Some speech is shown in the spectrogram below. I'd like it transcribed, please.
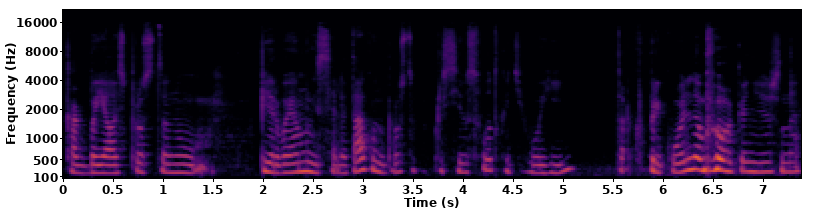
как боялась просто, ну, первая мысль, а так он просто попросил сфоткать его, и так прикольно было, конечно,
